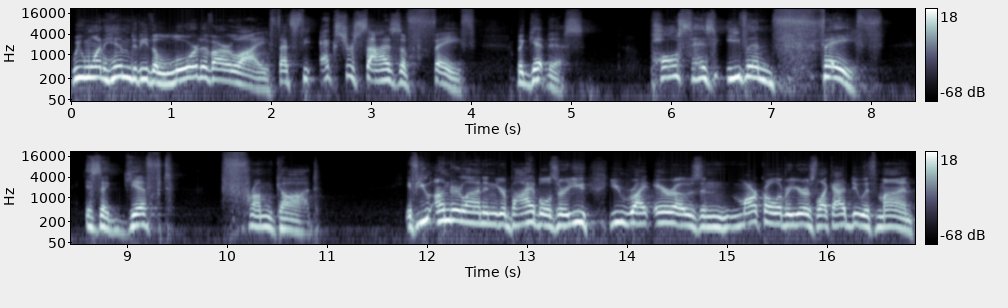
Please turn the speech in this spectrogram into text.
we want him to be the Lord of our life. That's the exercise of faith. But get this Paul says even faith is a gift from God. If you underline in your Bibles or you, you write arrows and mark all over yours like I do with mine,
